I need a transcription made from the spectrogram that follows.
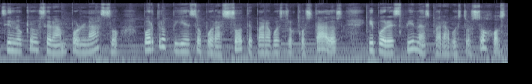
sino que os serán por lazo, por tropiezo, por azote para vuestros costados y por espinas para vuestros ojos,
